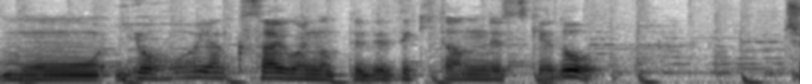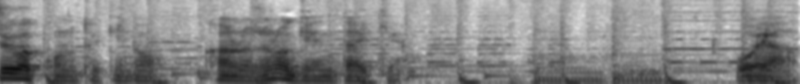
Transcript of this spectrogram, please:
もうようやく最後になって出てきたんですけど中学校の時の彼女の原体験。親。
